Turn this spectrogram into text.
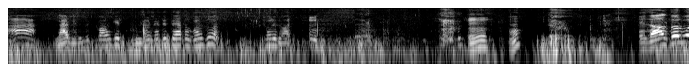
হ্যাঁ। না ভিতর কম কি দুজন সাইডে তো এত ঘর ধর চলে ধর। হুম। এই জাল তুলবো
